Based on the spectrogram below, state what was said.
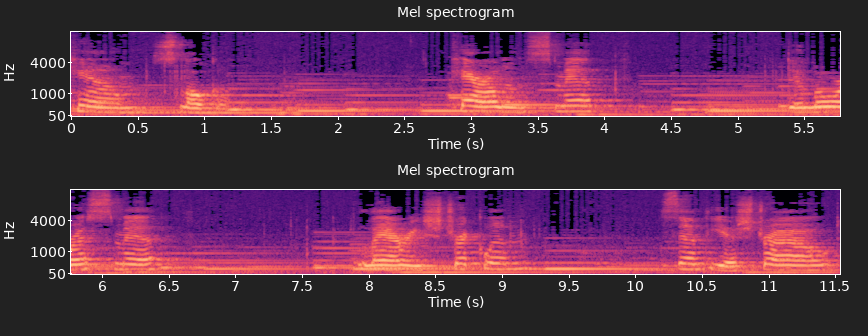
Kim Slocum, Carolyn Smith, Dolores Smith, Larry Strickland, Cynthia Stroud,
